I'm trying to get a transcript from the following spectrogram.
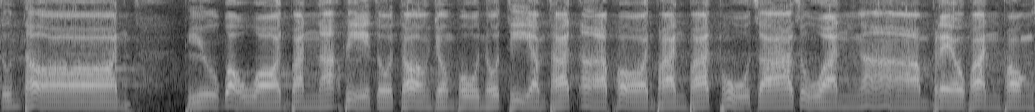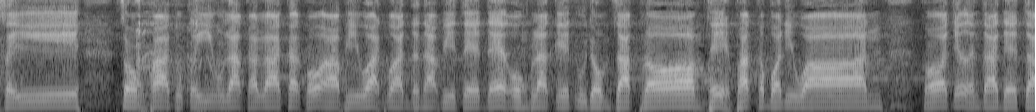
จุนทร ผิวเบาวรพันนะพี่ตัวทองชมพูนุเทียมทัดอาพรพันพัดผู้สาสวรรณงามเพลวพันพองสีทรงพาตุกรีอุลกลาคะขออาภิวาทวันธนาพิเศษแด่องค์พระเกตอุดมศักดิ์พร้อม เทพพักบริวาร ขอเชิญตาเดชตา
